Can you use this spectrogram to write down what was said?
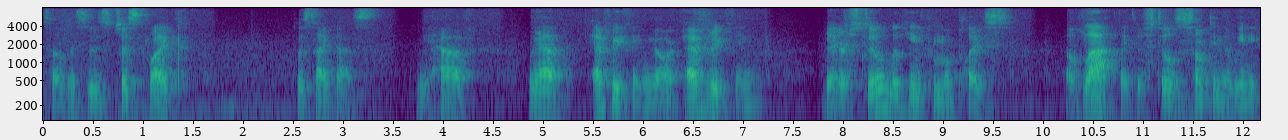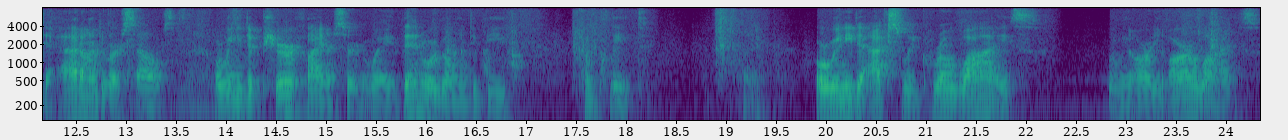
so this is just like just like us. We have we have everything. We are everything. Yet are still looking from a place of lack, like there's still something that we need to add on to ourselves or we need to purify in a certain way, then we're going to be complete. Right? Or we need to actually grow wise when we already are wise.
